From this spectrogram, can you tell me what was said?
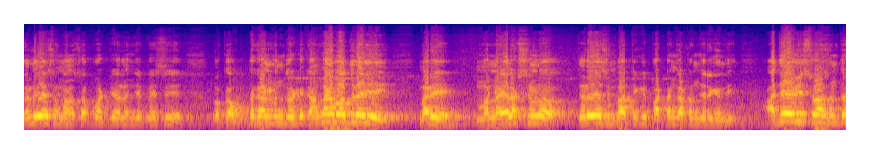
తెలుగుదేశం మనం సపోర్ట్ చేయాలని చెప్పేసి ఒక ఉత్తఖండంతో కంకణబద్దులయ్యి మరి మొన్న ఎలక్షన్లో తెలుగుదేశం పార్టీకి పట్టం కట్టడం జరిగింది. అదే విశ్వాసంతో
